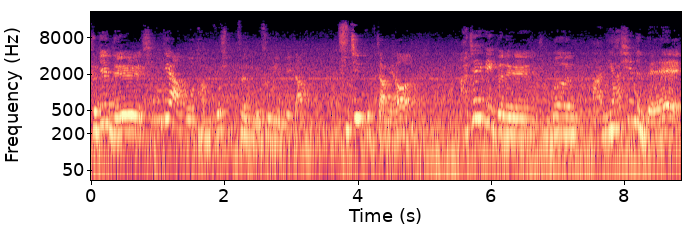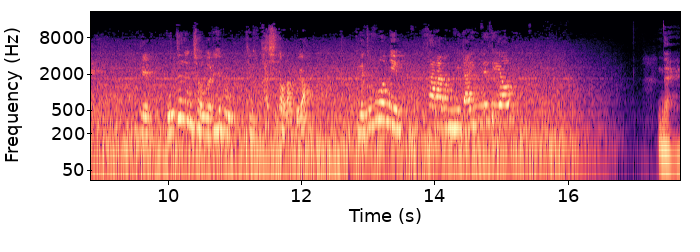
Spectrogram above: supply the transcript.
그게 늘 신기하고 닮고 싶은 모습입니다. 굳이 뽑자면 아재 개그를 조금 많이 하시는데 못 들은 척을 해도 계속 하시더라고요. 그래도 후보님 사랑합니다. 힘내세요. 네.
